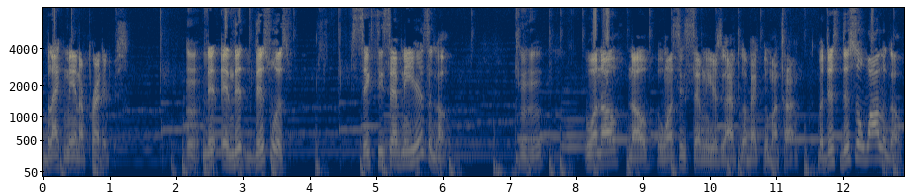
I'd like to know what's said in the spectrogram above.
black men are predators. Mm. And this, this was 60, 70 years ago. Mm-hmm. Well, no, no, it wasn't 60, 70 years ago. I have to go back and do my time. But this this is a while ago.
